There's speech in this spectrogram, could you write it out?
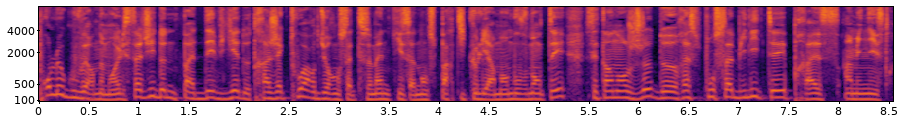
Pour le gouvernement, il s'agit de ne pas dévier de trajectoire durant cette semaine qui s'annonce particulièrement mouvementée. C'est un enjeu de responsabilité, presse un ministre.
